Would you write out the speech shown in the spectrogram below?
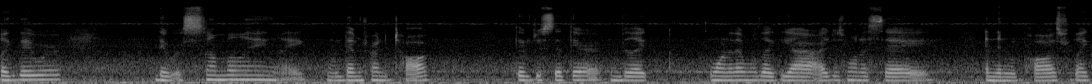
like they were. They were stumbling, like them trying to talk. They would just sit there and be like, one of them was like, Yeah, I just want to say, and then would pause for like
